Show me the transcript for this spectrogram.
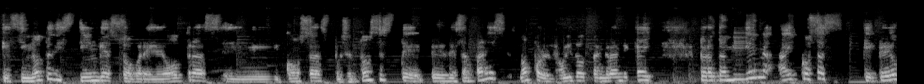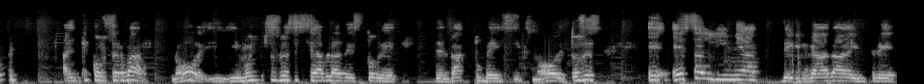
que si no te distingues sobre otras eh, cosas, pues entonces te, desapareces, ¿no? Por el ruido tan grande que hay. Pero también hay cosas que creo que hay que conservar, ¿no? Y, muchas veces se habla de esto de, del back to basics, ¿no? Entonces, e, esa línea delgada entre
